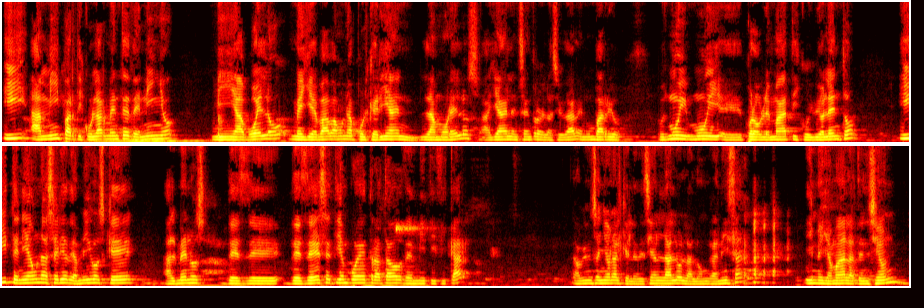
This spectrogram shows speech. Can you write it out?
y a mí particularmente de niño, mi abuelo me llevaba a una pulquería en La Morelos, allá en el centro de la ciudad, en un barrio pues muy, muy eh, problemático y violento. Y tenía una serie de amigos que al menos desde, desde ese tiempo he tratado de mitificar. Había un señor al que le decían Lalo la longaniza y me llamaba la atención.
